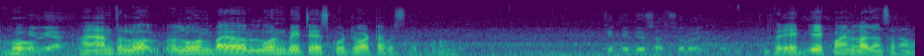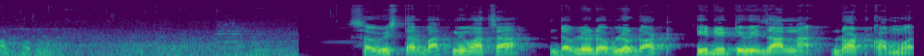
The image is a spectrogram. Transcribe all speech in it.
हो. ठेवी आहे. आणि आमचं लो लोन बा- लोन बेचाळीस कोटी वाटावे सर पूर्ण. किती दिवसात सुरू होईल? तर एक एक महिना लागेल सर आम्हाला पूर्ण. सविस्तर बातमी वाचा W W dot E D T V Jalna dot कॉमवर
